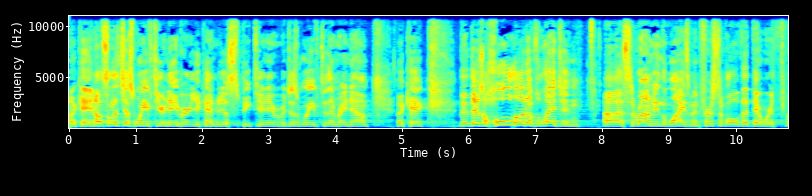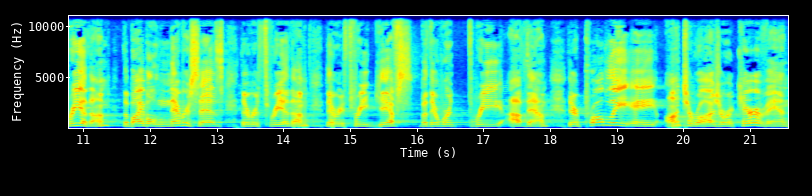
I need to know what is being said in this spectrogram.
Okay, and also let's just wave to your neighbor. You can't just speak to your neighbor, but just wave to them right now. Okay? There's a whole lot of legend uh, surrounding the wise men. First of all, that there were three of them. The Bible never says there were three of them. There were three gifts, but there weren't three of them. They're probably a entourage or a caravan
